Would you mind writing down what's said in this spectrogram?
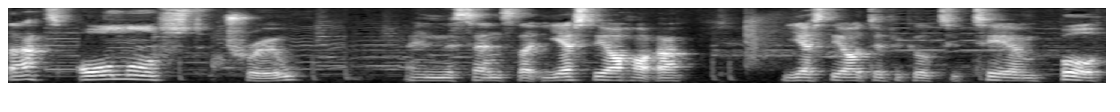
That's almost true in the sense that yes, they are hotter, yes, they are difficult to tame, but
